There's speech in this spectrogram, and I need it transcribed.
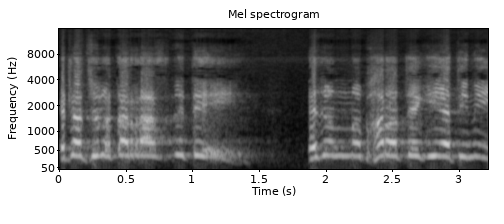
এটা ছিল তার রাজনীতি। এজন্য ভারতে গিয়ে তিনি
